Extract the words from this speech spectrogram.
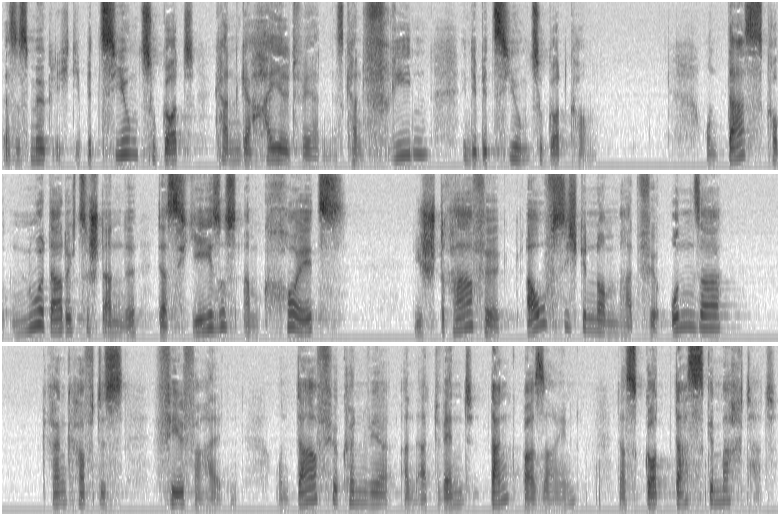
Das ist möglich. Die Beziehung zu Gott kann geheilt werden. Es kann Frieden in die Beziehung zu Gott kommen. Und das kommt nur dadurch zustande, dass Jesus am Kreuz die Strafe auf sich genommen hat für unser krankhaftes Fehlverhalten. Und dafür können wir an Advent dankbar sein, dass Gott das gemacht hat.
